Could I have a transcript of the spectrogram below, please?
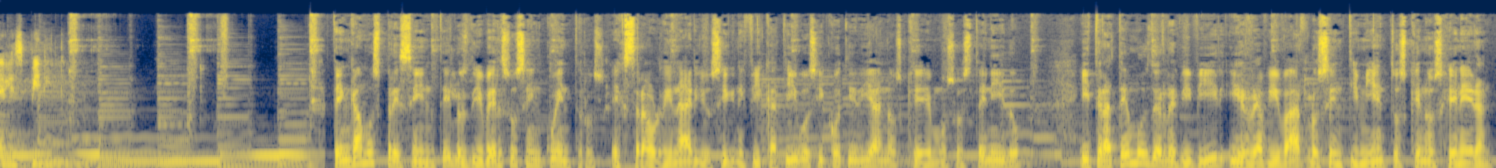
el Espíritu. Tengamos presente los diversos encuentros extraordinarios, significativos y cotidianos que hemos sostenido y tratemos de revivir y reavivar los sentimientos que nos generan.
